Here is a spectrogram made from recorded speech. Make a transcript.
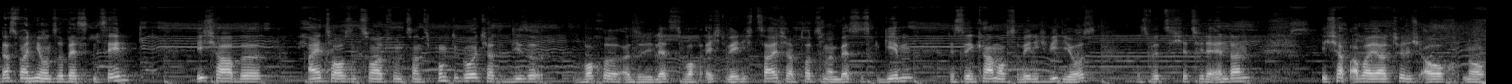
Das waren hier unsere besten 10. Ich habe 1225 Punkte geholt. Ich hatte diese Woche, also die letzte Woche, echt wenig Zeit. Ich habe trotzdem mein Bestes gegeben. Deswegen kamen auch so wenig Videos. Das wird sich jetzt wieder ändern. Ich habe aber ja natürlich auch noch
